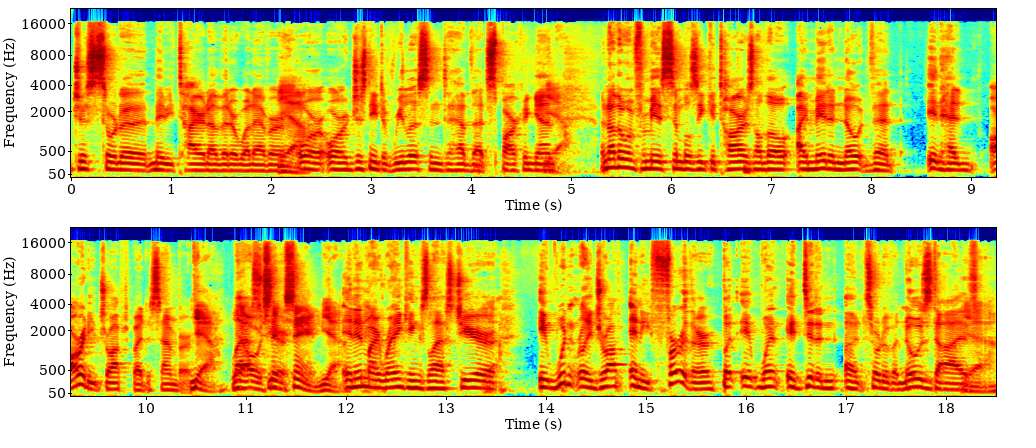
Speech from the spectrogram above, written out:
just sort of maybe tired of it or whatever, Yeah. or or just need to re-listen to have that spark again. Yeah. Another one for me is Cymbals Eat Guitars, although I made a note that it had already dropped by December. Yeah. last oh, year. same. Yeah. And in my rankings last year, Yeah. it wouldn't really drop any further, but it went. It did a, a sort of a nosedive Yeah.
